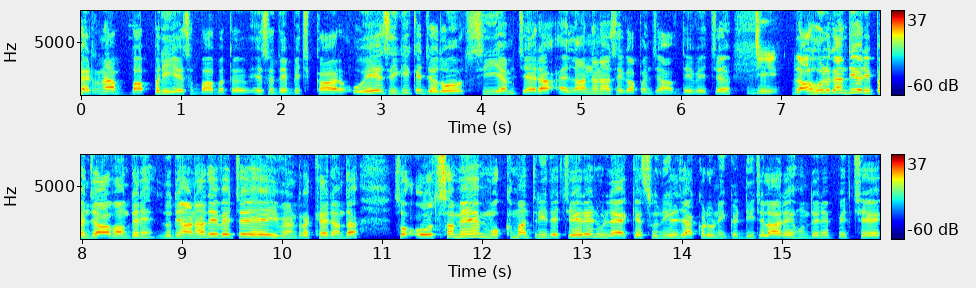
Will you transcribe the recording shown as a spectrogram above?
ਘਟਨਾ ਵਾਪਰੀ ਇਸ ਬਾਬਤ ਇਸ ਦੇ ਵਿਚਕਾਰ ਉਹ ਇਹ ਸੀਗੀ ਕਿ ਜਦੋਂ ਸੀਐਮ ਚਿਹਰਾ ਐਲਾਨਣਾ ਸੀਗਾ ਪੰਜਾਬ ਦੇ ਵਿੱਚ ਜੀ। ਰਾਹੁਲ ਗਾਂਧੀ ਹੋਰੀ ਪੰਜਾਬ ਆਉਂਦੇ ਨੇ। ਲੁਧਿਆਣਾ ਦੇ ਵਿੱਚ ਇਹ ਇਵੈਂਟ ਰੱਖਿਆ ਜਾਂਦਾ। ਸੋ ਉਸ ਸਮੇਂ ਮੁੱਖ ਮੰਤਰੀ ਦੇ ਚਿਹਰੇ ਨੂੰ ਲੈ ਕੇ ਸੁਨੀਲ ਜਾਖੜ ਹੁਣੀ ਗੱਡੀ ਚਲਾ ਰਹੇ ਹੁੰਦੇ ਨੇ। ਪਿੱਛੇ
